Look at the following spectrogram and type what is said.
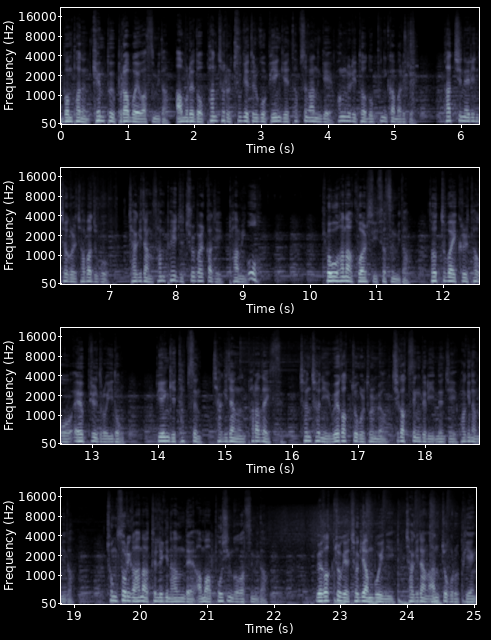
이번 판은 캠프 브라보에 왔습니다. 아무래도 판처를 두 개 들고 비행기에 탑승하는 게 확률이 더 높으니까 말이죠. 같이 내린 적을 잡아주고 자기장 3페이지 출발까지 파밍. 오! 겨우 하나 구할 수 있었습니다. 더트바이크를 타고 에어필드로 이동. 비행기 탑승, 자기장은 파라다이스. 천천히 외곽 쪽을 돌며 지각생들이 있는지 확인합니다. 총소리가 하나 들리긴 하는데 아마 보신 것 같습니다. 외곽 쪽에 적이 안 보이니 자기장 안쪽으로 비행.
